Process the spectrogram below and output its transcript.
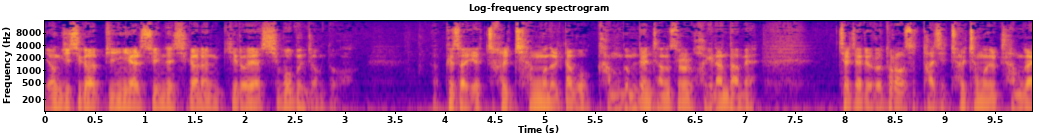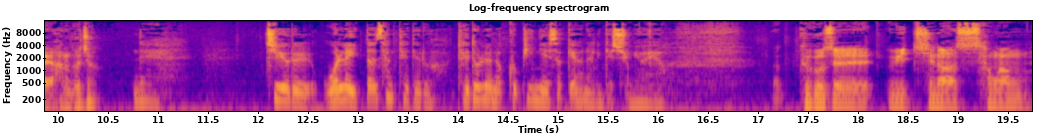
영지 씨가 빙의할 수 있는 시간은 길어야 15분 정도. 그 사이에 철창문을 따고 감금된 장소를 확인한 다음에 제자리로 돌아와서 다시 철창문을 삼가야 하는 거죠? 네. 지유를 원래 있던 상태대로 되돌려놓고 빙의에서 깨어나는 게 중요해요. 그곳의 위치나 상황,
